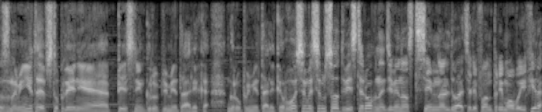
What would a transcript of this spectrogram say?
Знаменитое вступление песни к группе Металлика. Группы Металлика. 8 800 200 ровно 9702. Телефон прямого эфира.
